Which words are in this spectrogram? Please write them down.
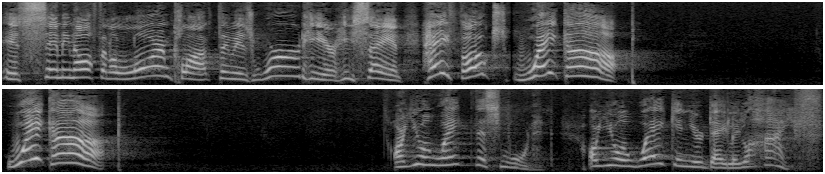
is sending off an alarm clock through his word here. He's saying, Hey folks, wake up. Wake up. Are you awake this morning? Are you awake in your daily life?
